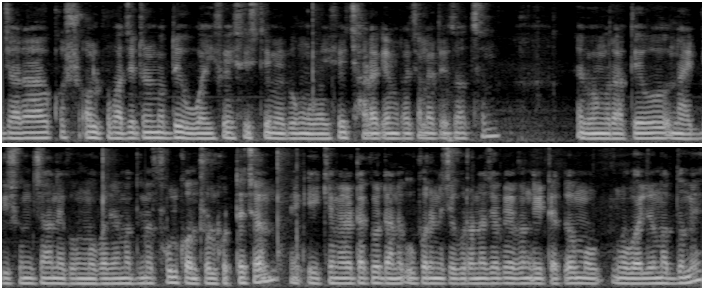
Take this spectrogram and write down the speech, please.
যারা অল্প বাজেটের মধ্যে ওয়াইফাই সিস্টেম এবং ওয়াইফাই ছাড়া ক্যামেরা চালাতে যাচ্ছেন এবং রাতেও নাইট ভিশন চান এবং মোবাইলের মাধ্যমে ফুল কন্ট্রোল করতে চান এই ক্যামেরাটাকেও ডানে উপরে নিচে ঘোরানো যাবে এবং এটাকেও মোবাইলের মাধ্যমে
